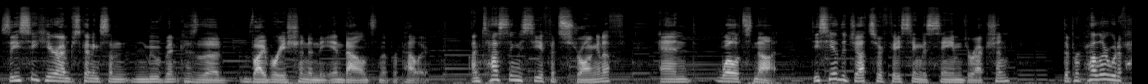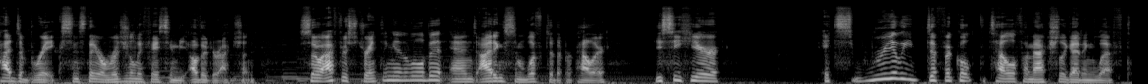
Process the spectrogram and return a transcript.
So you see here I'm just getting some movement because of the vibration and the imbalance in the propeller. I'm testing to see if it's strong enough, and, well, it's not. Do you see how the jets are facing the same direction? The propeller would have had to break since they were originally facing the other direction. So after strengthening it a little bit and adding some lift to the propeller, you see here, it's really difficult to tell if I'm actually getting lift.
